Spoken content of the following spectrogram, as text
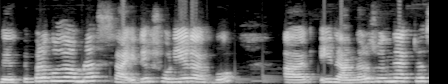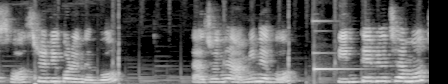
বেল পেপারগুলো আমরা সাইডে সরিয়ে রাখব। আর এই রান্নার জন্য একটা সস রেডি করে নেব। তার জন্য আমি নেব তিন টেবিল চামচ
